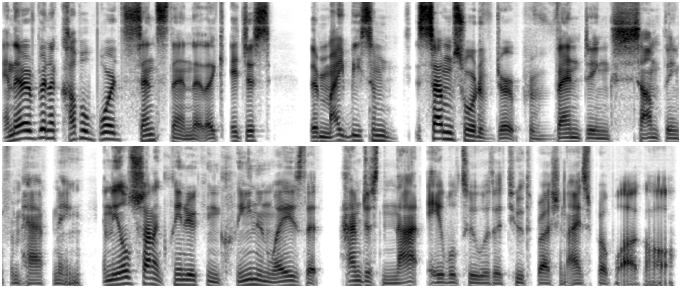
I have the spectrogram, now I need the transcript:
And there have been a couple boards since then that like it just there might be some some sort of dirt preventing something from happening. And the ultrasonic cleaner can clean in ways that I'm just not able to with a toothbrush and isopropyl alcohol.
